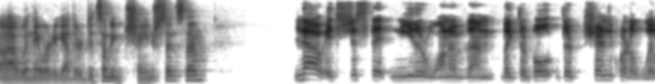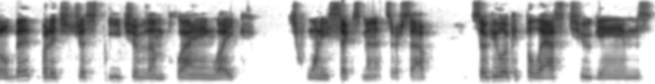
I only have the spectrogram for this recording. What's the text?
uh, when they were together. Did something change since then? No, it's just that neither one of them like they're both they're sharing the court a little bit, but it's just each of them playing like 26 minutes or so. So if you look at the last two games,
